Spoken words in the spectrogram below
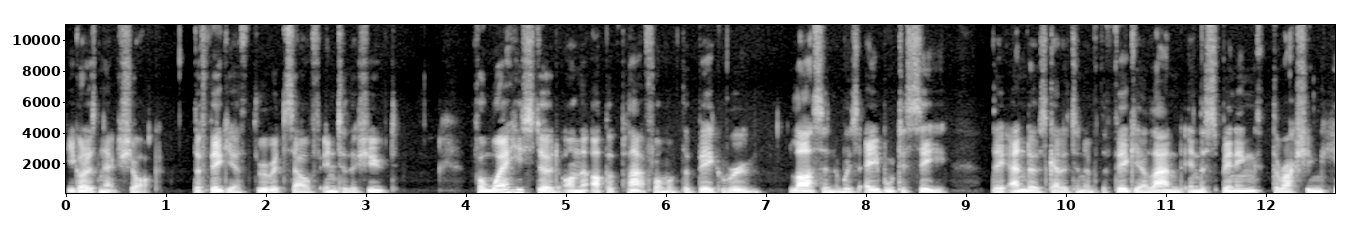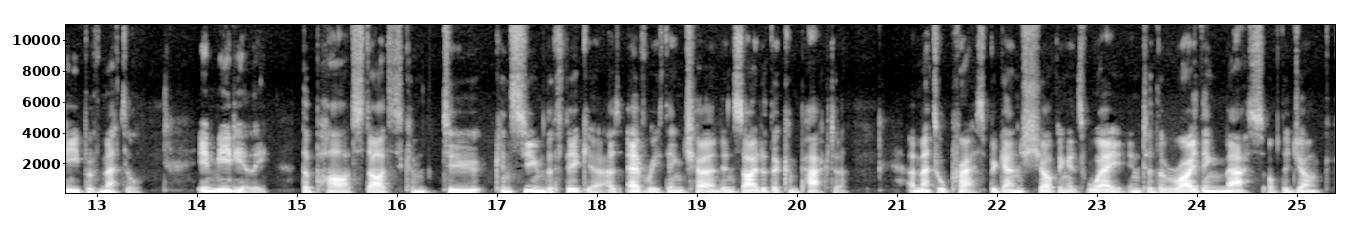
he got his next shock. The figure threw itself into the chute. From where he stood on the upper platform of the big room, Larson was able to see the endoskeleton of the figure land in the spinning, thrashing heap of metal. Immediately, the parts started to consume the figure as everything churned inside of the compactor. A metal press began shoving its way into the writhing mass of the junk.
